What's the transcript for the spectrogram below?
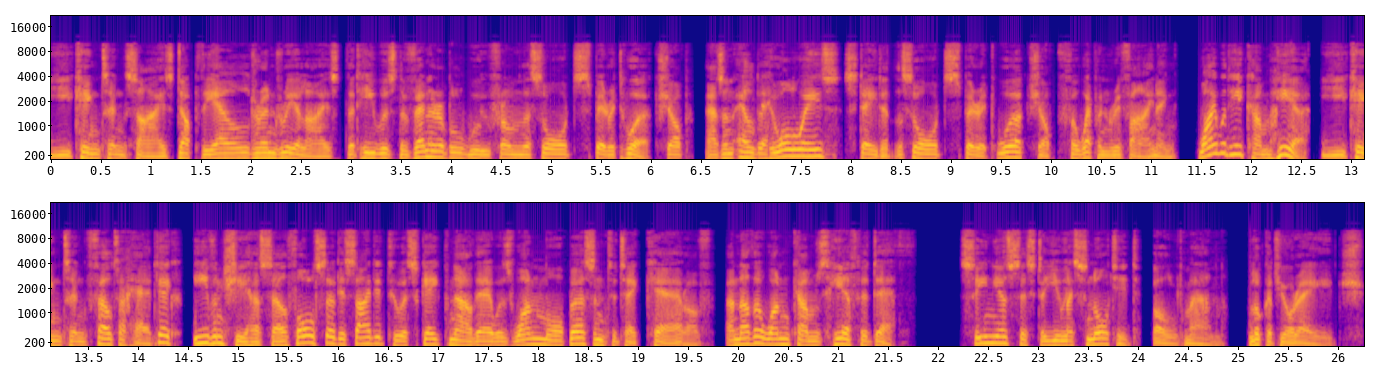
Yi Qingtang sized up the elder and realized that he was the venerable Wu from the Sword Spirit Workshop. As an elder who always stayed at the Sword Spirit Workshop for weapon refining, why would he come here? Yi Qingtang felt a headache. Even she herself also decided to escape now there was one more person to take care of. Another one comes here for death. Senior sister Yue snorted. Old man, look at your age.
